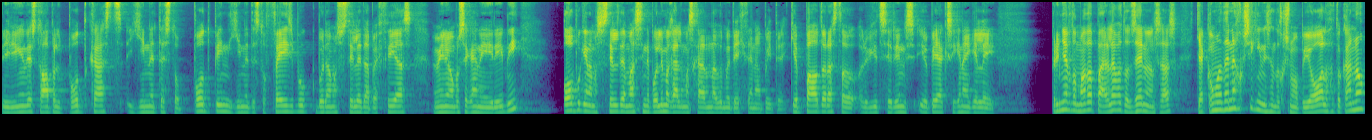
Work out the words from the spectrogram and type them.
Review γίνεται στο Apple Podcasts, γίνεται στο Podpin, γίνεται στο Facebook. Μπορείτε να μας το στείλετε απευθείας με μήνυμα όπως έκανε η Ειρήνη. Όπου και να μας το στείλετε, μα είναι πολύ μεγάλη μας χαρά να δούμε τι έχετε να πείτε. Και πάω τώρα στο review της Ειρήνης, η οποία ξεκινάει και λέει: Πριν μια εβδομάδα παρέλαβα το journal σας και ακόμα δεν έχω ξεκινήσει να το χρησιμοποιώ, αλλά θα το κάνω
